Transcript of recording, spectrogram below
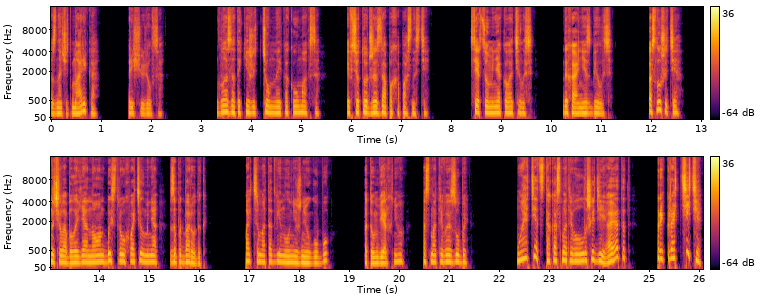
«Значит, Марика?» — прищурился. Глаза такие же темные, как и у Макса, и все тот же запах опасности. Сердце у меня колотилось, дыхание сбилось. «Послушайте», — начала была я, но он быстро ухватил меня за подбородок. Пальцем отодвинул нижнюю губу, потом верхнюю, осматривая зубы. «Мой отец так осматривал лошадей, а этот...» «Прекратите!»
